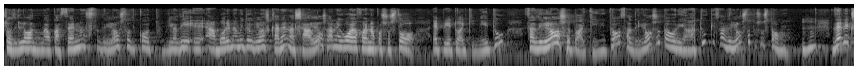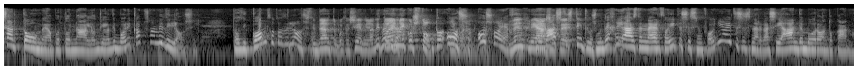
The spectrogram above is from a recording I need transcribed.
το δηλώνουμε. Ο καθένας θα δηλώσει το δικό του. Δηλαδή, ε, μπορεί να μην το δηλώσει κανένας άλλος. Αν εγώ έχω ένα ποσοστό επί του ακινήτου, θα δηλώσω το ακίνητο, θα δηλώσω τα ωριά του και θα δηλώσω το ποσοστό μου. Δεν εξαρτώμαι από τον άλλον. Δηλαδή, μπορεί κάποιος να μην δηλώσει. Το δικό μου θα το δηλώσω. Στην τάδε τοποθεσία δηλαδή, Βέβαια, το 1 εικοστό. Το, όσο, όσο έχω. Δεν χρειάζεται. τους τίτλους μου. Δεν χρειάζεται να έρθω είτε σε συμφωνία είτε σε συνεργασία, αν δεν μπορώ να το κάνω.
